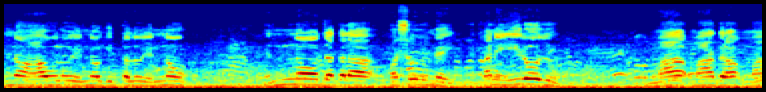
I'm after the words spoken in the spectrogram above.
ఎన్నో ఆవులు ఎన్నో గిత్తలు ఎన్నో ఎన్నో జతల పశువులు ఉండేవి. కానీ ఈరోజు మా మా గ్రా మా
